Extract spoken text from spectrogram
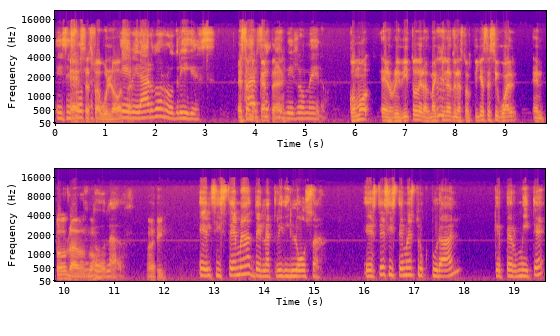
Esa es, Esa otra. es fabulosa. Everardo Rodríguez. Esta me Arce encanta, y ¿eh? Luis Romero. Cómo el ruidito de las máquinas de las tortillas es igual en todos lados, En ¿no? todos lados. Ahí. El sistema de la tridilosa. Este sistema estructural que permite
